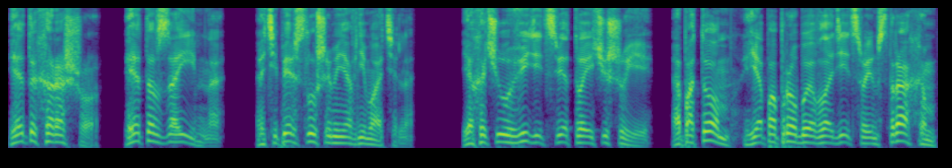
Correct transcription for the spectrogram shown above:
«Это хорошо. Это взаимно. А теперь слушай меня внимательно. Я хочу увидеть цвет твоей чешуи, а потом я попробую овладеть своим страхом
